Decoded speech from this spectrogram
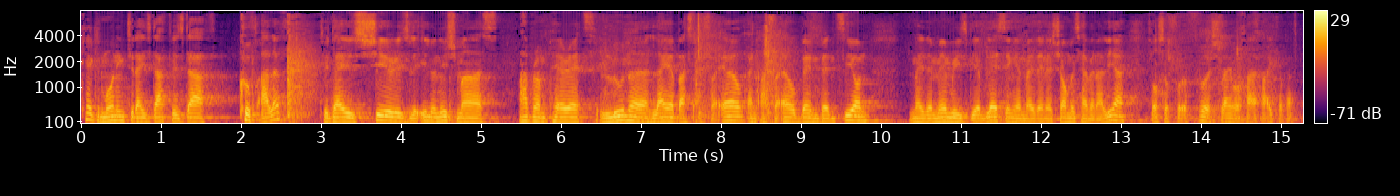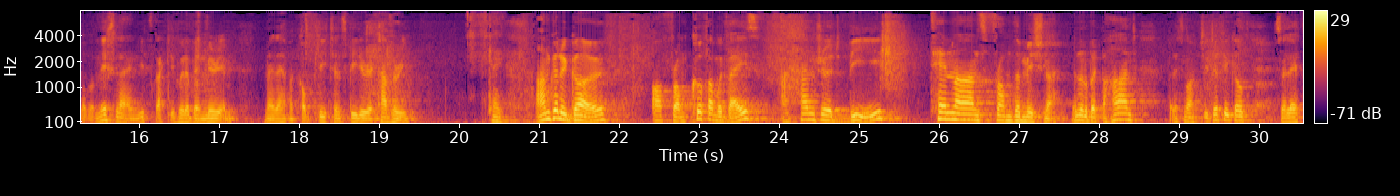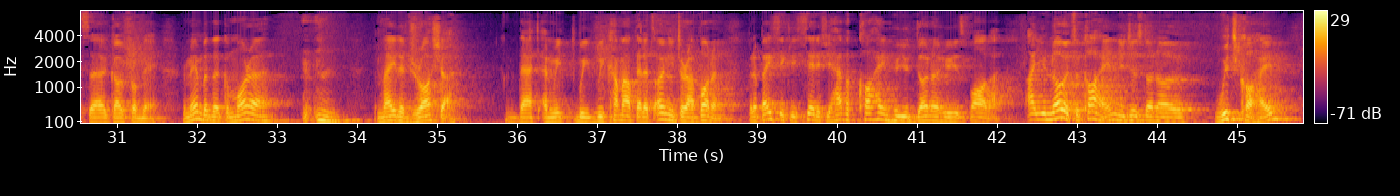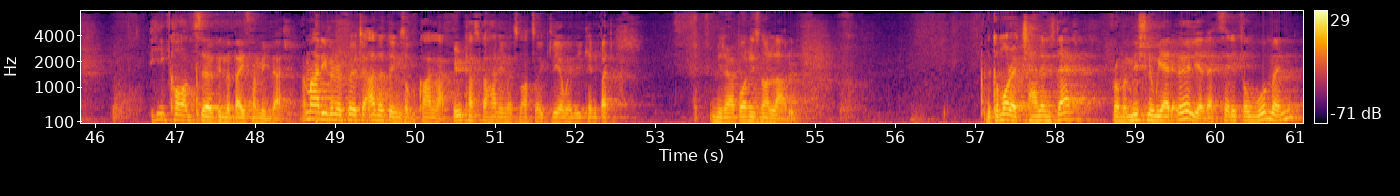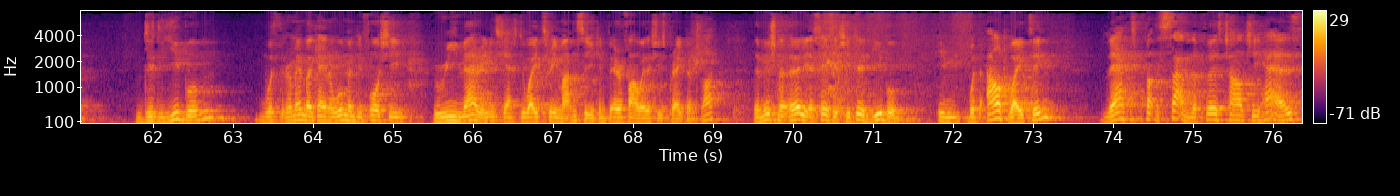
Okay, good morning. Today's daf is daf Kuf Aleph. Today's shir is Le'ilu Nishmas, Avram Peretz, Luna, Leah Bas Asrael, and Asrael Ben Ben Zion. May their memories be a blessing and may their neshamas have an aliyah. It's also for a first Shleim of Chayachaika Bas Baba Michla and Yitzchak Yehuda Ben Miriam. May they have a complete and speedy recovery. Okay, I'm going to go off from Kuf Amud Beis, 100b, 10 lines from the Mishnah. A little bit behind but it's not too difficult. So let's uh, go from there. Remember, the Gemara made a drosha that, and we, we, we come out that it's only Rabbanan, but it basically said if you have a Kohen who you don't know who his father, uh, you know it's a Kohen, you just don't know which Kohen, he can't serve in the Beis Hamikdash. I might even refer to other things of Kohen like Birkas Kohanim, it's not so clear whether he can, but Mirabon is not allowed. The Gemara challenged that from a Mishnah we had earlier that said if a woman did Yibum with, remember again, a woman before she remarries, she has to wait three months so you can verify whether she's pregnant or not. The Mishnah earlier says if she did Yibum in, without waiting, that son, the first child she has,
